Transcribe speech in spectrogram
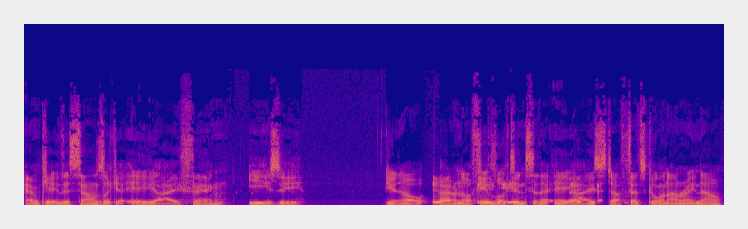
MK, this sounds like an AI thing. Easy. You know, I don't know if you looked it- into the AI it- stuff that's going on right now.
